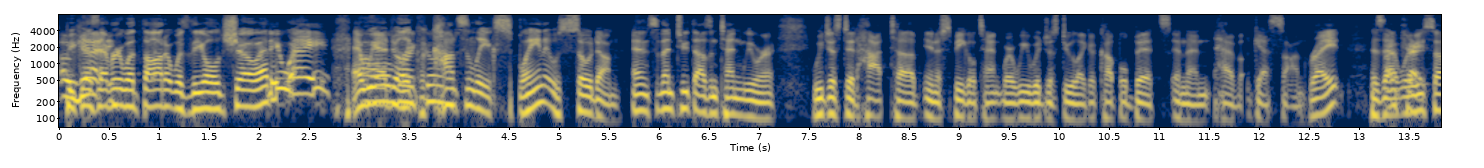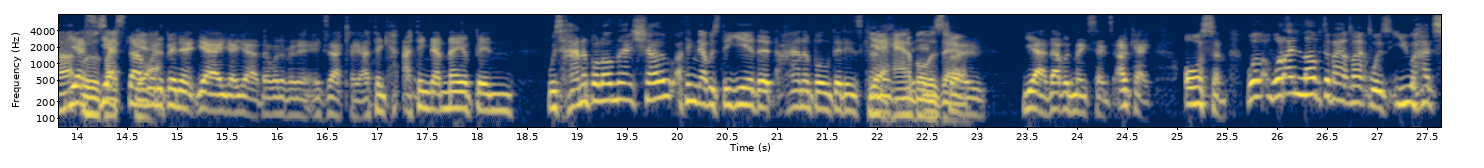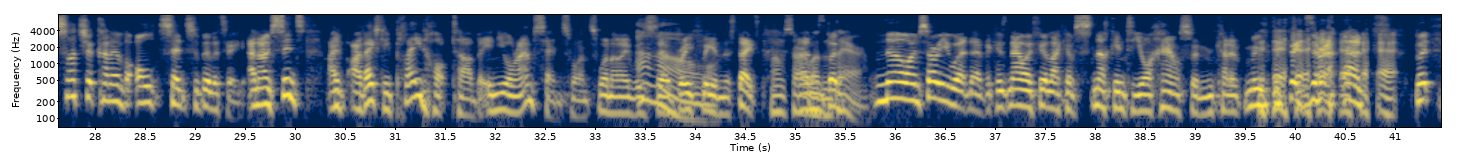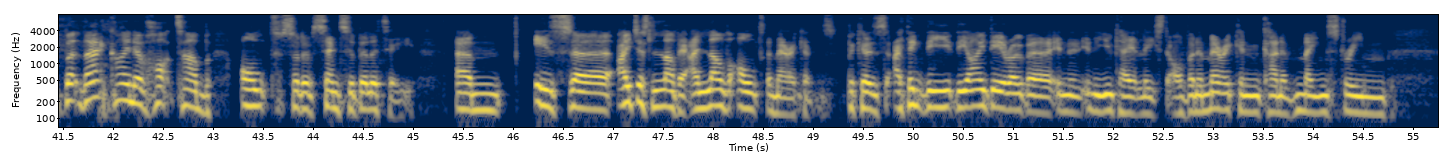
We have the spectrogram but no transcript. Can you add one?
Oh, because yeah. everyone thought it was the old show anyway, and we had Oh, to like God. constantly explain. It was so dumb. And so then 2010, we were we just did hot tub in a Spiegel tent where we would just do like a couple bits and then have guests on. Right? Is that where you saw? Yes, It was yes, like- that yeah. would have been it. Yeah, yeah, yeah, that would have been it. Exactly. I think I think that may have been was Hannibal on that show. I think that was the year that Hannibal did his. Kind Yeah, of Hannibal was there. Yeah, that would make sense. Okay, awesome. Well, what I loved about that was you had such a kind of alt sensibility, and I've since I've I've actually played Hot Tub in your absence once when I was uh, Oh. briefly in the states. I'm sorry I wasn't there. No, I'm sorry you weren't there because now I feel like I've snuck into your house and kind of moved the things around. But but that kind of hot tub alt sort of sensibility um, is uh, I just love it. I love alt Americans because I think the the idea over in the in the UK at least of an American kind of mainstream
